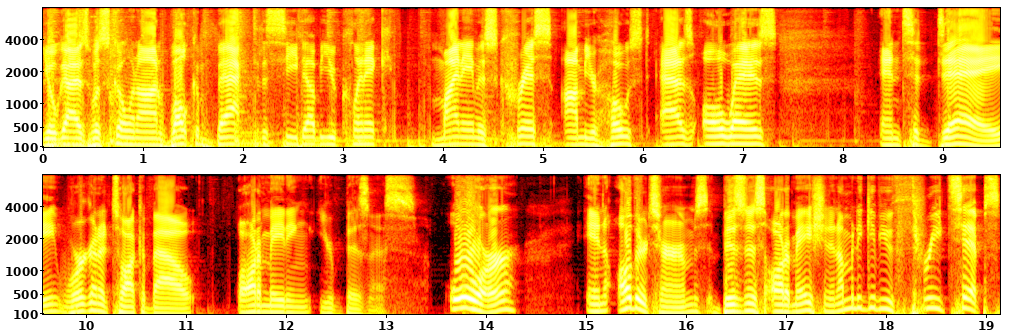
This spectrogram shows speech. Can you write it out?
Yo, guys, what's going on? Welcome back to the CW Clinic. My name is Chris. I'm your host, as always. And today we're going to talk about automating your business, or in other terms, business automation. And I'm going to give you three tips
